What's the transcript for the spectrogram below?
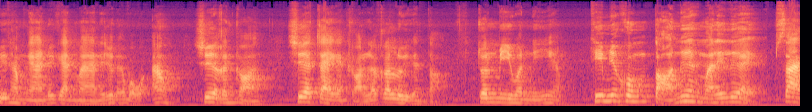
ที่ทำงานด้วยกันมาในช่วงนั้นบอกว่าเอ้าเชื่อกันก่อน เชื่อใจกันก่อนแล้วก็ลุยกันต่อ จนมีวันนี้ครับทีมยังคงต่อเนื่องมาเรื่อยๆ สร้าง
